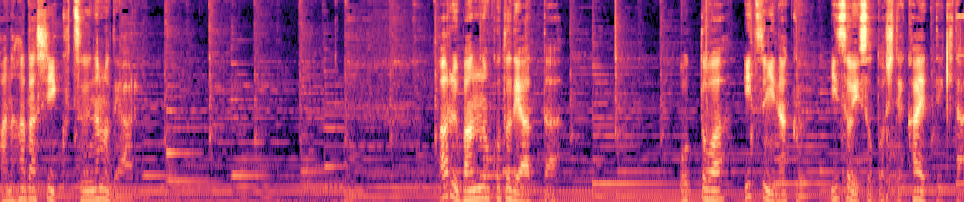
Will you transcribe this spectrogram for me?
甚だしい苦痛なのである。ある晩のことであった。夫はいつになくいそいそとして帰ってきた。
